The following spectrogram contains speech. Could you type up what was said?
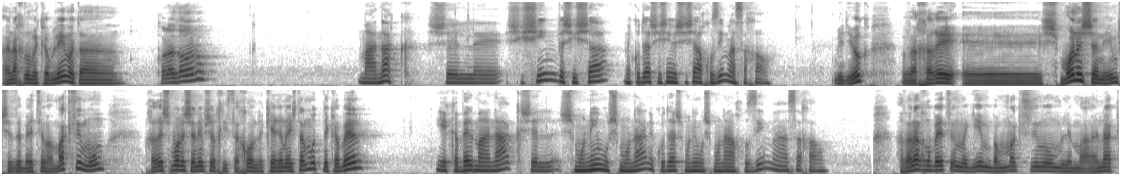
אנחנו מקבלים, אתה יכול לעזור לנו? מענק של אה, 66.66% מהשכר. בדיוק. ואחרי אה, שמונה שנים, שזה בעצם המקסימום, אחרי שמונה שנים של חיסכון לקרן ההשתלמות, נקבל יקבל מענק של 88.88% מהשכר. אז אנחנו בעצם מגיעים במקסימום למענק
